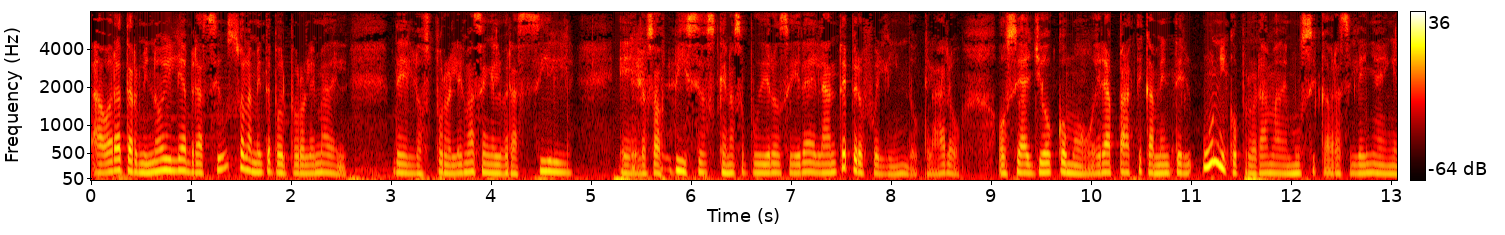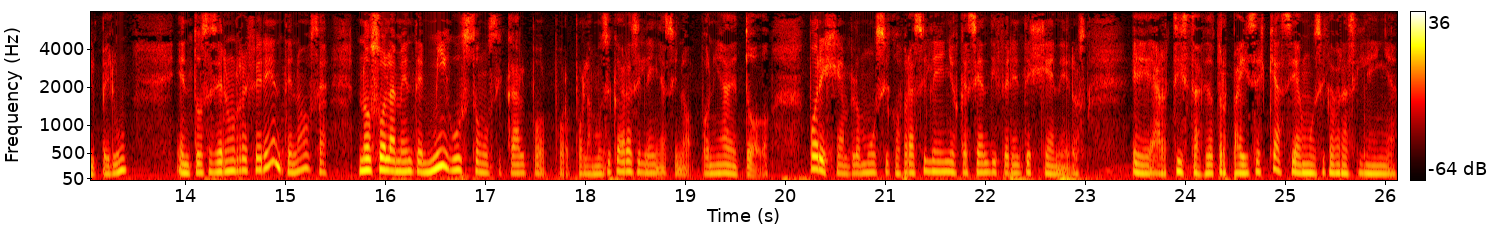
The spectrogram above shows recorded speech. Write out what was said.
ahora terminó Ilia Brasil solamente por el problema del, de los problemas en el Brasil, eh, los auspicios que no se pudieron seguir adelante, pero fue lindo, claro. O sea, yo como era prácticamente el único programa de música brasileña en el Perú, entonces era un referente, ¿no? O sea, no solamente mi gusto musical por, por, por la música brasileña, sino ponía de todo. Por ejemplo, músicos brasileños que hacían diferentes géneros, eh, artistas de otros países que hacían música brasileña.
